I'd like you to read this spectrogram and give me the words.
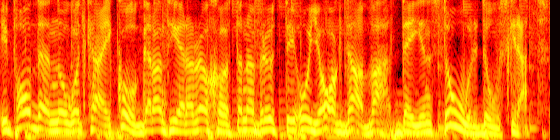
I podden Något Kaiko garanterar östgötarna Brutti och jag, Davva, dig en stor dos skratt.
